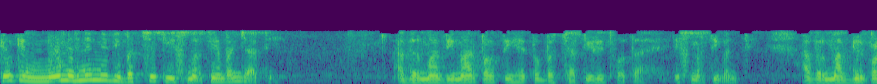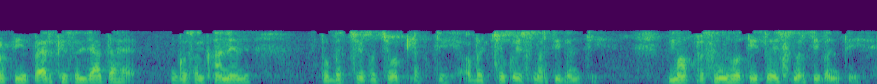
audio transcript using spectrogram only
क्योंकि नौ महीने में भी बच्चे की स्मृतियाँ बन जाती। अगर माँ बीमार पड़ती है तो बच्चा पीड़ित होता है, स्मृति बनती। अगर माँ गिर पड़ती है, पैर फिसल जाता है गुसल खाने में तो बच्चे को चोट लगती है और बच्चे को स्मृति बनती है। माँ प्रसन्न होती तो स्मृति बनती है।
